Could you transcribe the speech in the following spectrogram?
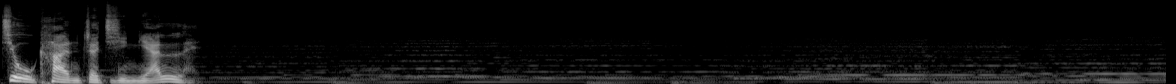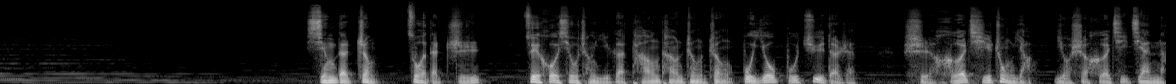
就看这几年嘞。行得正，坐得直。最后修成一个堂堂正正、不忧不惧的人，是何其重要，又是何其艰难。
